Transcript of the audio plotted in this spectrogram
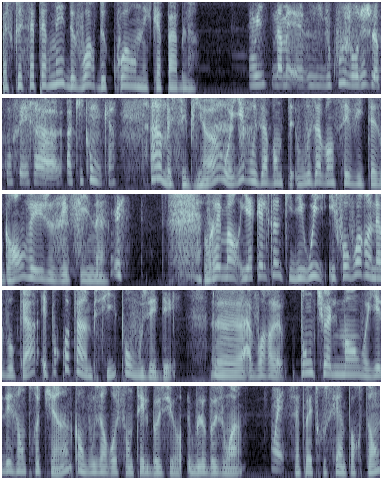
parce que ça permet de voir de quoi on est capable. Oui, non, mais euh, du coup, aujourd'hui, je le conseillerais à, à quiconque. hein. Ah ben c'est bien, vous voyez, vous, avancez, vous avancez vitesse grand V, Joséphine. Oui. Vraiment, il y a quelqu'un qui dit oui, il faut voir un avocat et pourquoi pas un psy pour vous aider. Euh, avoir euh, ponctuellement, vous voyez, des entretiens quand vous en ressentez le, besoin. le besoin. Oui. Ça peut être aussi important.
